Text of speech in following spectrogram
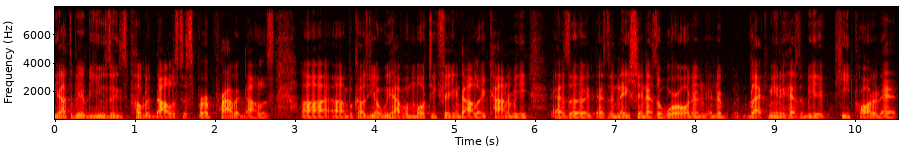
You have to be able to use these public dollars to spur private dollars uh, uh, because you know we have a multi-trillion dollar economy as a as a nation as a world and, and, the black community has to be a key part of that.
